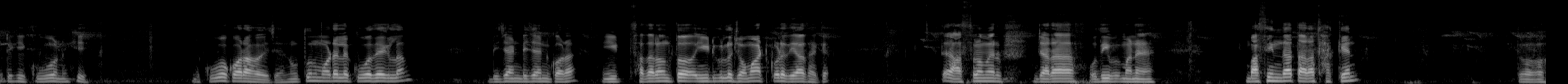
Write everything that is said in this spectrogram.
এটা কি কুয়ো নাকি? কুয়ো করা হয়েছে। নতুন মডেলের কুয়ো দেখলাম। ডিজাইন ডিজাইন করা। ইট, সাধারণত ইটগুলো জমাট করে দেওয়া থাকে। তাই আশ্রমের যারা অধি মানে বাসিন্দা, তারা থাকেন। তো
